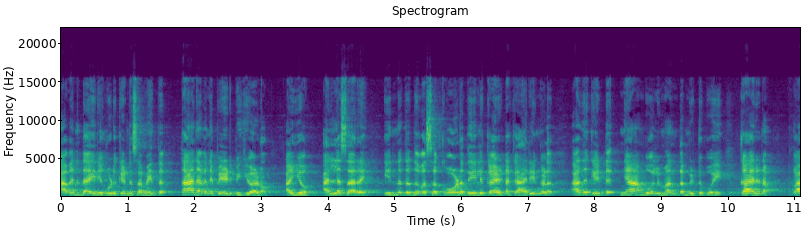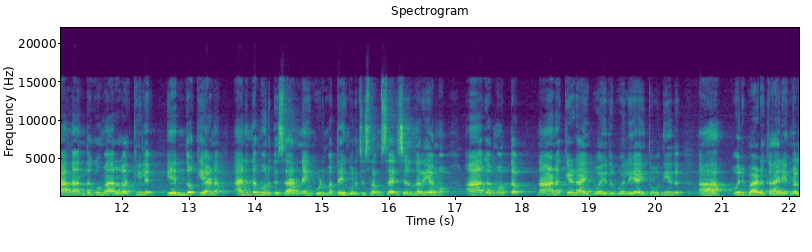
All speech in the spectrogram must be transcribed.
അവന് ധൈര്യം കൊടുക്കേണ്ട സമയത്ത് താൻ അവനെ പേടിപ്പിക്കുവാണോ? അയ്യോ അല്ല സാറേ ഇന്നത്തെ ദിവസം കോടതിയിൽ കേട്ട കാര്യങ്ങൾ അത് കേട്ട് ഞാൻ പോലും അന്തം വിട്ടുപോയി. കാരണം ആ നന്ദകുമാർ വക്കീൽ എന്തൊക്കെയാണ് അനന്തമൂർത്തി സാറിനെയും കുടുംബത്തെയും കുറിച്ച് സംസാരിച്ചതെന്നറിയാമോ? ആകെ മൊത്തം നാണക്കേടായി പോയതുപോലെയായി തോന്നിയത്. ആ ഒരുപാട് കാര്യങ്ങൾ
